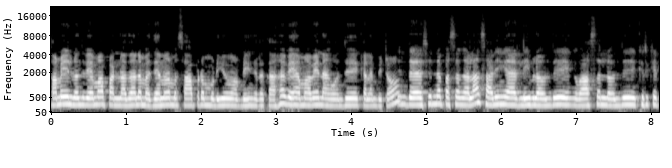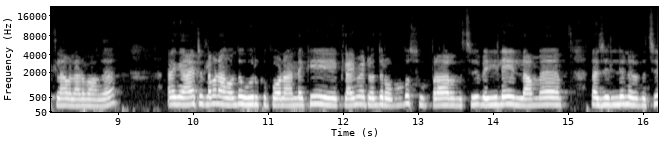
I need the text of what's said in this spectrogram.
சமையல் வந்து வேகமாக பண்ணால் தானே மத்தியானம் நம்ம சாப்பிட முடியும் அப்படிங்கிறதுக்காக வேகமாகவே நாங்கள் வந்து கிளம்பிட்டோம். இந்த சின்ன பசங்கள்லாம் சனி ஞாயிறு லீவில் வந்து எங்கள் வாசலில் வந்து கிரிக்கெட்லாம் விளாடுவாங்க அன்றைக்கி ஞாயிற்றுக்கிழமை நாங்கள் வந்து ஊருக்கு போனோம். அன்றைக்கி கிளைமேட் வந்து ரொம்ப சூப்பராக இருந்துச்சு. வெயிலே இல்லாமல் ஜில்லுன்னு இருந்துச்சு.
